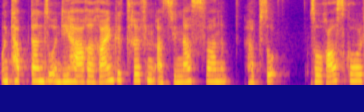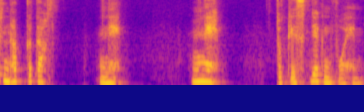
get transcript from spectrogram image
Und habe dann so in die Haare reingegriffen, als die nass waren, habe so, so rausgeholt und habe gedacht, nee, nee, du gehst nirgendwo hin,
